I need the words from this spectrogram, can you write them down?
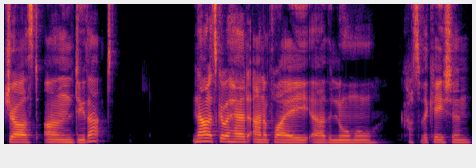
Just undo that. Now let's go ahead and apply uh, the normal classification.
